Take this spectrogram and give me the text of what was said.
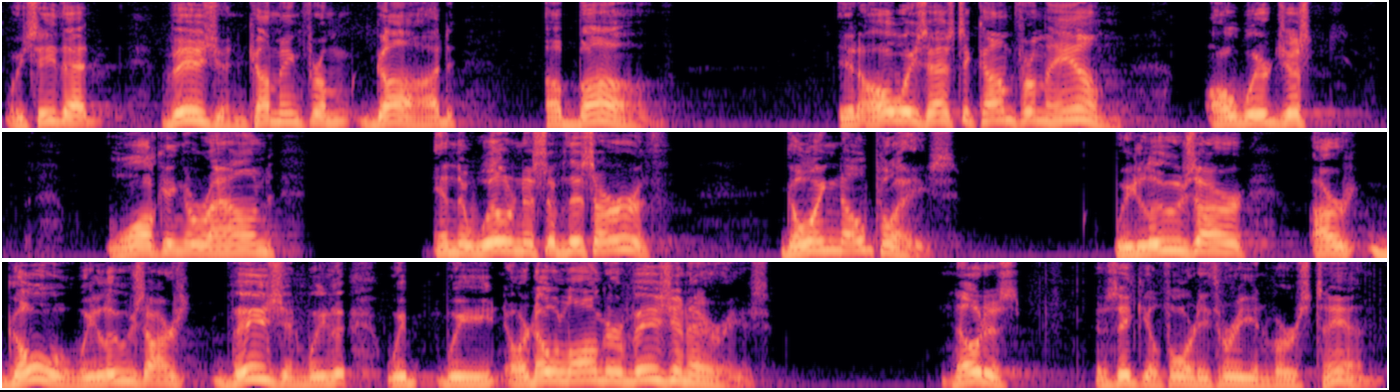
We see that vision coming from God above. It always has to come from Him, or we're just walking around in the wilderness of this earth, going no place. We lose our, our goal, we lose our vision, we, we, we are no longer visionaries. Notice Ezekiel 43 and verse 10.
